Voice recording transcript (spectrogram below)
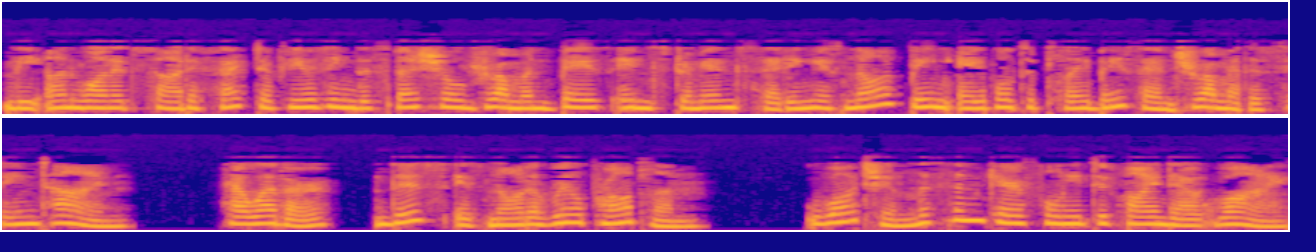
The unwanted side effect of using the special drum and bass instrument setting is not being able to play bass and drum at the same time. However, this is not a real problem. Watch and listen carefully to find out why.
